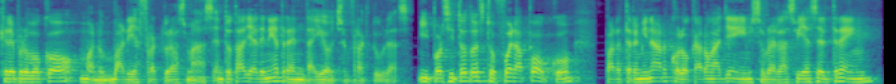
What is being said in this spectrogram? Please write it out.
que le provocó, bueno, varias fracturas más. En total ya tenía 38 fracturas. Y por si todo esto fuera poco, para terminar colocaron a James sobre las vías del tren,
